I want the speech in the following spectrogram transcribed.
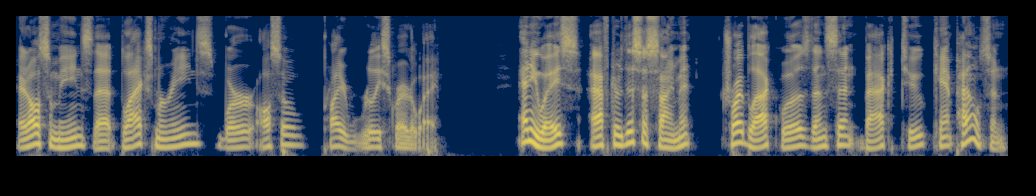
It also means that Black's Marines were also probably really squared away. Anyways, after this assignment, Troy Black was then sent back to Camp Pendleton,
